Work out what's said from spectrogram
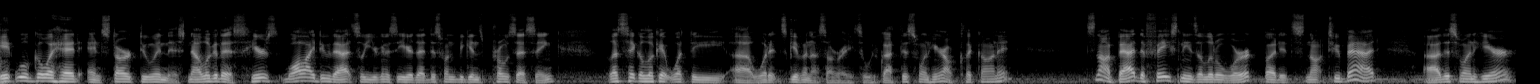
It will go ahead and start doing this. Now look at this. Here's while I do that so you're gonna see here that this one begins processing let's take a look at what the uh, what it's given us already. So we've got this one here. I'll click on it it's not bad. The face needs a little work, but it's not too bad. Uh, this one here,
